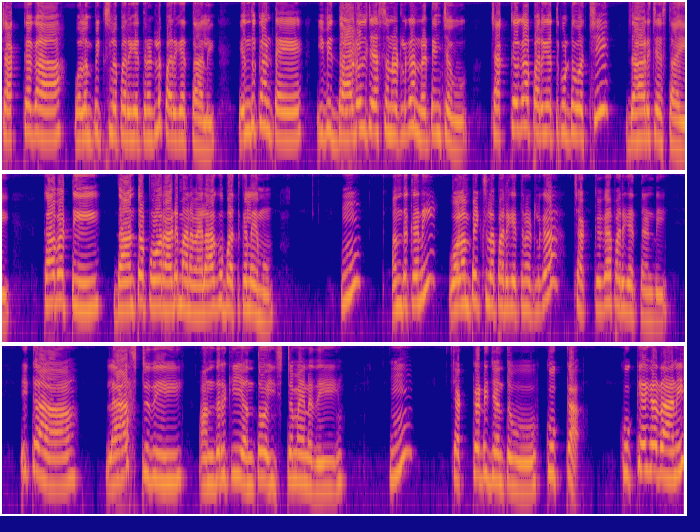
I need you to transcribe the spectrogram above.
చక్కగా ఒలింపిక్స్లో పరిగెత్తినట్లు పరిగెత్తాలి. ఎందుకంటే ఇవి దాడులు చేస్తున్నట్లుగా నటించవు. చక్కగా పరిగెత్తుకుంటూ వచ్చి దాడి చేస్తాయి. కాబట్టి దాంతో పోరాడి మనం ఎలాగూ బతకలేము. అందుకని ఒలింపిక్స్లో పరిగెత్తినట్లుగా చక్కగా పరిగెత్తండి. ఇక లాస్ట్ది అందరికీ ఎంతో ఇష్టమైనది చక్కటి జంతువు కుక్క. కుక్కే కదా అని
